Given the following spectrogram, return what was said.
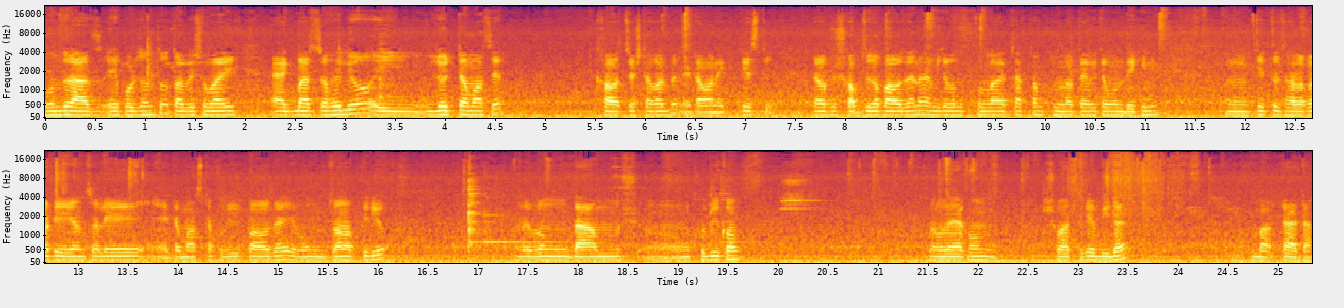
বন্ধুরা, আজ এ পর্যন্ত। তবে সবাই একবার হইলেও এই লইট্টা মাছের খাওয়ার চেষ্টা করবেন, এটা অনেক টেস্টি এটা অবশ্য সব জায়গায় পাওয়া যায় না। আমি যখন খুলনায় থাকতাম, খুলনাতে আমি তেমন দেখিনি। কিন্তু ঝালকাটি এই অঞ্চলে এটা মাছটা খুবই পাওয়া যায় এবং জনপ্রিয়। এবং দাম খুবই কম। তাহলে এখন শহর থেকে বিদায়। বা টাটা।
